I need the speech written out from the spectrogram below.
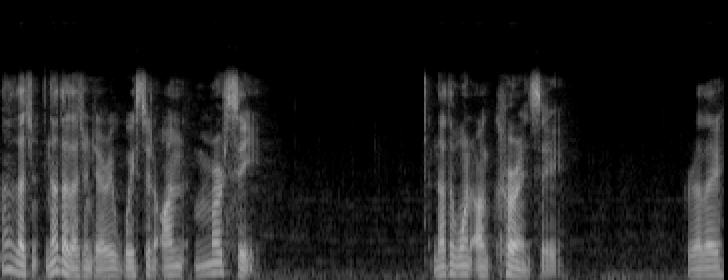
Another, another legendary wasted on Mercy. Another one on currency. Really?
